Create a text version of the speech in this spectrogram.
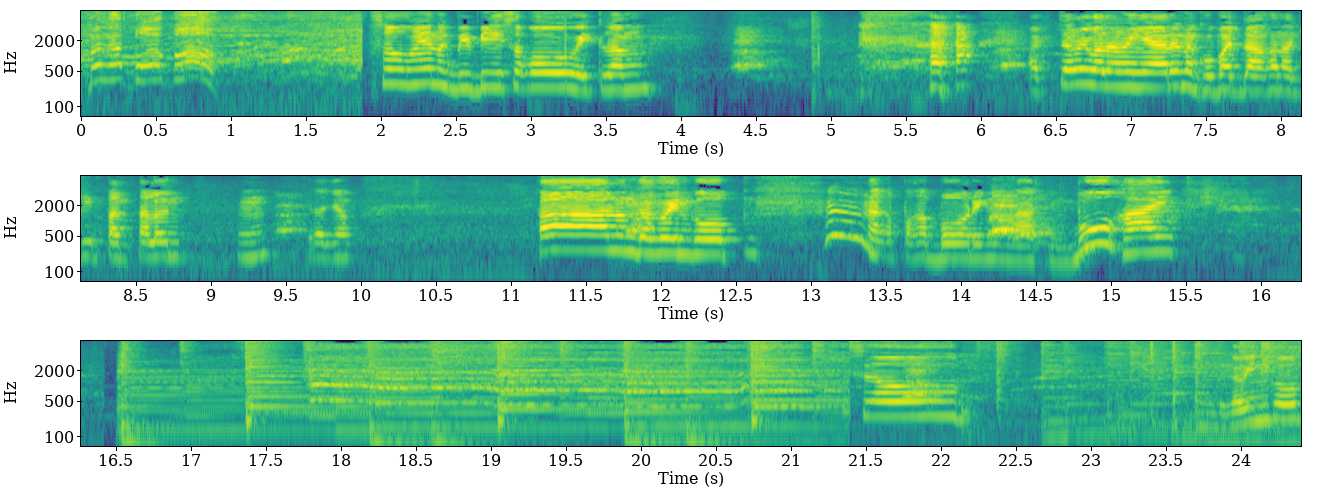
Mga bobo! So, ngayon, nagbibihis ako. Wait lang. Actually, wala nangyari. Naghubad lang ako naging pantalon. Hmm? Kita nyo? Ah, anong gagawin ko? Hmm, nakapaka-boring ng ating buhay. So, ang gagawin ko?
